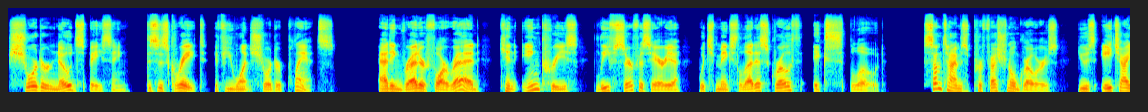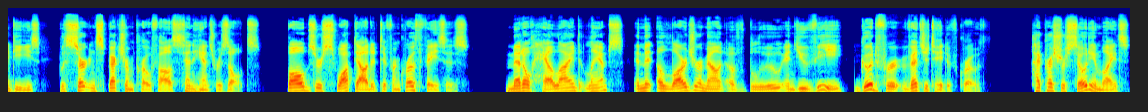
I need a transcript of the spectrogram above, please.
shorter node spacing. This is great if you want shorter plants. Adding red or far red can increase leaf surface area, which makes lettuce growth explode. Sometimes professional growers use HIDs with certain spectrum profiles to enhance results. Bulbs are swapped out at different growth phases. Metal halide lamps emit a larger amount of blue and UV, good for vegetative growth. High pressure sodium lights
